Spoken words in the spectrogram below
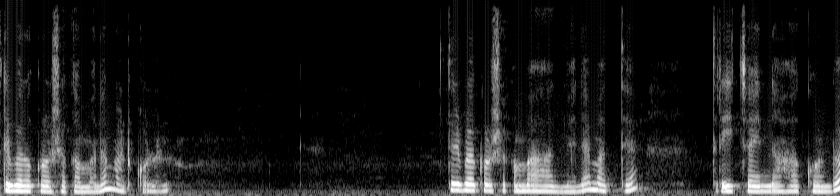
ತ್ರಿಬಲ ಕ್ರೋಶ ಕಂಬನ ಮಾಡಿಕೊಳ್ಳೋಣ. ತ್ರಿಬಲ ಕ್ರೋಶ ಕಂಬ ಆದಮೇಲೆ ಮತ್ತೆ ತ್ರೀ ಚೈನ್ನ ಹಾಕ್ಕೊಂಡು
